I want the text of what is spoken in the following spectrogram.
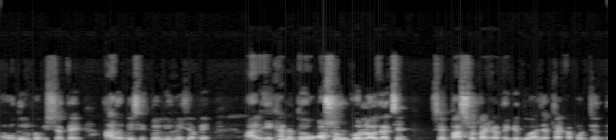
অদূর ভবিষ্যতে আরও বেশি তৈরি হয়ে যাবে। আর এখানে তো অসংখ্য লজ আছে। সে পাঁচশো টাকা থেকে দু হাজার টাকা পর্যন্ত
